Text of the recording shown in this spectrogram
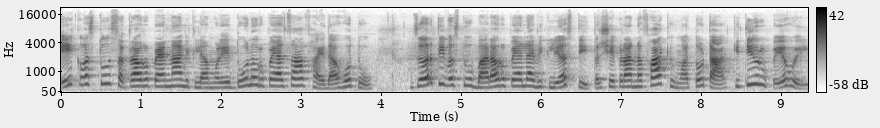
एक वस्तू सतरा रुपयांना विकल्यामुळे दोन रुपयाचा फायदा होतो. जर ती वस्तू बारा रुपयाला विकली असती तर शेकडा नफा किंवा तोटा किती रुपये होईल?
